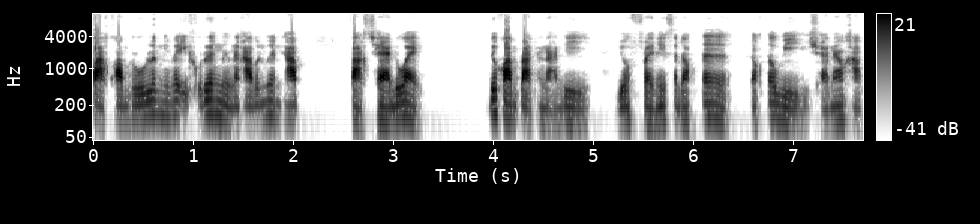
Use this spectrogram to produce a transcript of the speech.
ฝากความรู้เรื่องนี้ไว้อีกเรื่องหนึ่งนะครับเพื่อนๆครับ ฝากแชร์ด้วย ด้วยความปรารถนาดี Your Friend is a Doctor Dr. V Channel ครับ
